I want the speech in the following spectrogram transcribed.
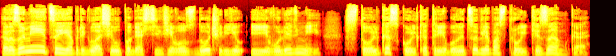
Разумеется, я пригласил погостить его с дочерью и его людьми, столько, сколько требуется для постройки замка.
